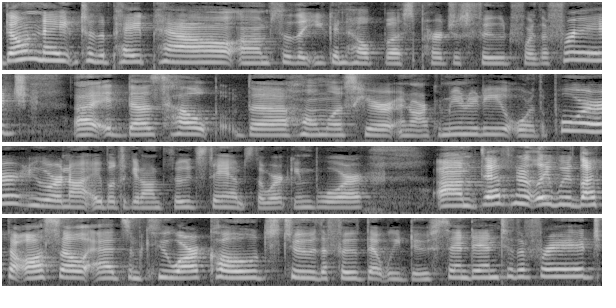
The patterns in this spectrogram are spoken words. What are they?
donate to the PayPal um, so that you can help us purchase food for the fridge. Uh, it does help the homeless here in our community or the poor who are not able to get on food stamps, the working poor. Um, definitely, we'd like to also add some QR codes to the food that we do send into the fridge,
